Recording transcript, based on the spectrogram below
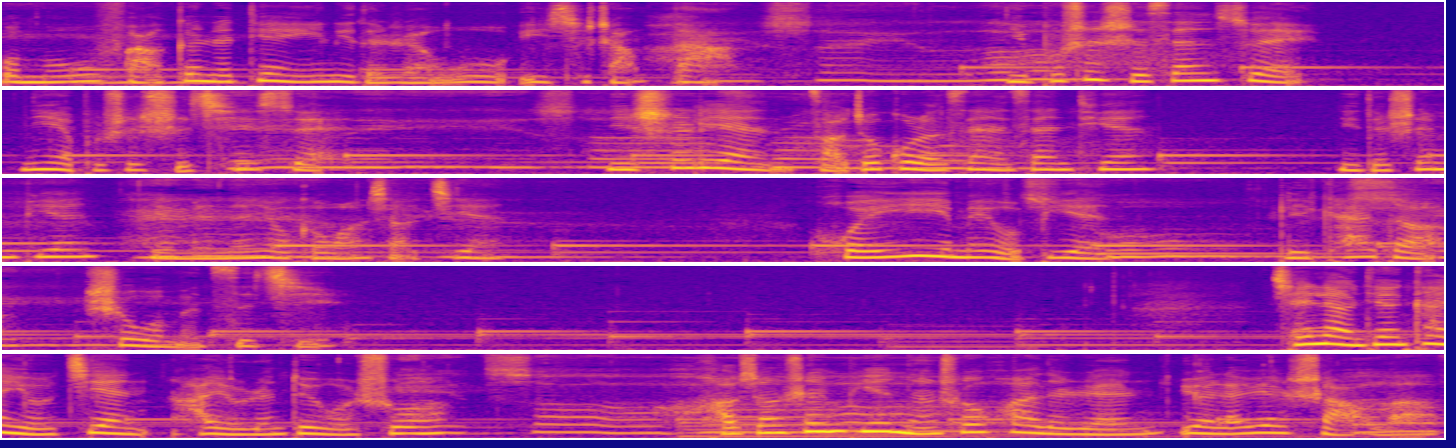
我们无法跟着电影里的人物一起长大。你不是十三岁，你也不是十七岁，你失恋早就过了三十三天，你的身边也没能有个王小贱。回忆没有变，离开的是我们自己。前两天看邮件，还有人对我说，好像身边能说话的人越来越少了。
